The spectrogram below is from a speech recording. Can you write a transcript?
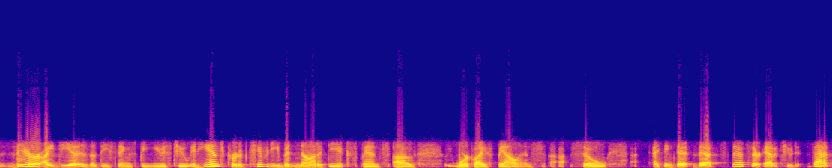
Their idea is that these things be used to enhance productivity but not at the expense of work life balance. Uh, so I think that that's that's their attitude. That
